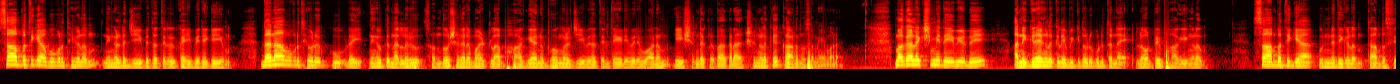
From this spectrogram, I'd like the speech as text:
സാമ്പത്തിക അഭിവൃദ്ധികളും നിങ്ങളുടെ ജീവിതത്തിൽ കൈവരികയും ധനാഭിവൃദ്ധിയോട് കൂടി നിങ്ങൾക്ക് നല്ലൊരു സന്തോഷകരമായിട്ടുള്ള ഭാഗ്യാനുഭവങ്ങൾ ജീവിതത്തിൽ തേടി വരുവാനും ഈശ്വരന്റെ കൃപാകടാക്ഷങ്ങളൊക്കെ കാണുന്ന സമയമാണ്. മഹാലക്ഷ്മി ദേവിയുടെ അനുഗ്രഹങ്ങളൊക്കെ ലഭിക്കുന്നതോടുകൂടി തന്നെ ലോട്ടറി ഭാഗ്യങ്ങളും സാമ്പത്തിക ഉന്നതികളും താമസി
